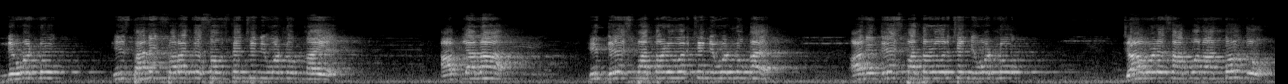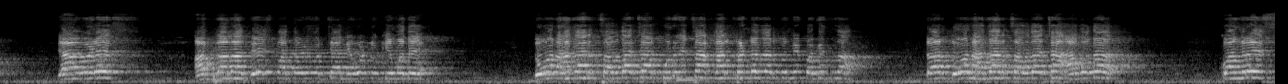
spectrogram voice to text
निवडणूक ही स्थानिक स्वराज्य संस्थेची निवडणूक नाही आपल्याला ही देश पातळीवरची निवडणूक आहे. आणि देश पातळीवरची निवडणूक ज्या वेळेस आपण अनुभवतो त्यावेळेस आपल्याला देश पातळीवरच्या निवडणुकीमध्ये दोन हजार चौदाच्या पूर्वीचा कालखंड जर तुम्ही बघितला तर दोन हजार चौदाच्या अगोदर काँग्रेस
